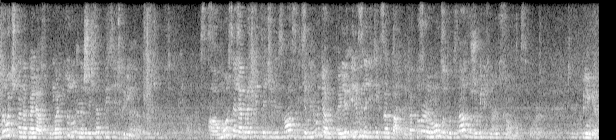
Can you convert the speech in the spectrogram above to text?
срочно на коляску бойцу нужно 60 тысяч гривен. А Можно ли обратиться через вас к тем людям, или, или вы дадите их контакты, которые могут вот сразу же выделить эту сумму? К примеру.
